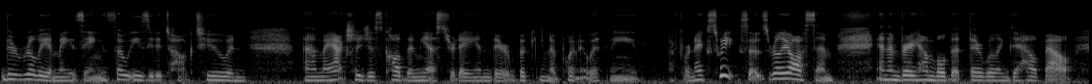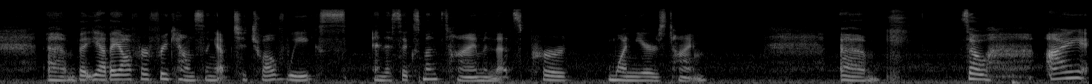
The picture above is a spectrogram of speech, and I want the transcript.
they're really amazing, so easy to talk to, and um, I actually just called them yesterday, and they're booking an appointment with me for next week. So it's really awesome, and I'm very humbled that they're willing to help out. Um, but yeah, they offer free counseling up to 12 weeks in a six month time, and that's per one year's time. Um, so I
